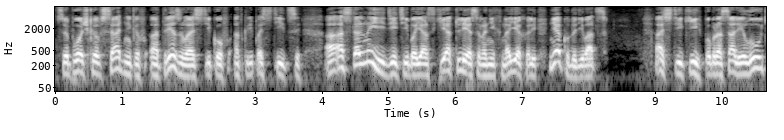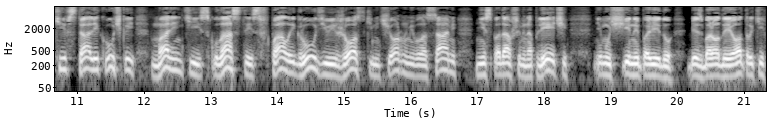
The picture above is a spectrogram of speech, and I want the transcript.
Цепочка всадников отрезала остяков от крепостицы, а остальные дети боярские от леса на них наехали, некуда деваться. Остяки побросали луки, встали кучкой, маленькие, скуластые, с впалой грудью и жесткими черными волосами, не спадавшими на плечи, не мужчины по виду, безбородые отроки.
